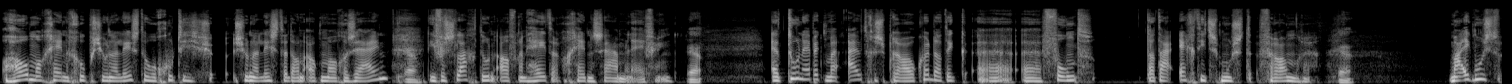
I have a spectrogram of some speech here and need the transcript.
homogene groep journalisten, hoe goed die jo- journalisten dan ook mogen zijn, Ja. die verslag doen over een heterogene samenleving. Ja. En toen heb ik me uitgesproken dat ik eh, eh, vond dat daar echt iets moest veranderen. Ja. Maar ik moest,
